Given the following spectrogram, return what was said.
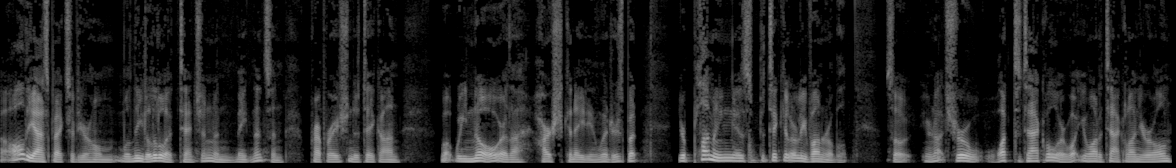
Uh, all the aspects of your home will need a little attention and maintenance and preparation to take on what we know are the harsh Canadian winters, but your plumbing is particularly vulnerable. So you're not sure what to tackle or what you want to tackle on your own.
